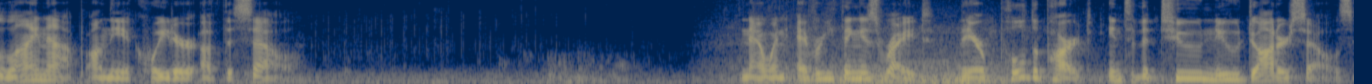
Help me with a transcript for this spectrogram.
line up on the equator of the cell. Now, when everything is right, they are pulled apart into the two new daughter cells,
